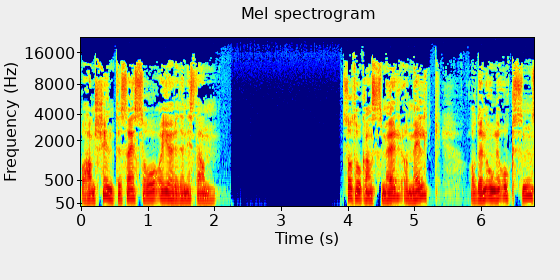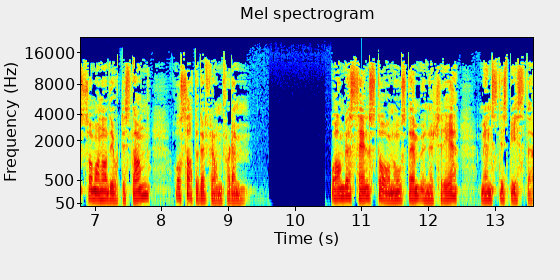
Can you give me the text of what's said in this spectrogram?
og han skyndte seg så å gjøre den i stand. Så tok han smør og melk, og den unge oksen som han hadde gjort i stand, og satte det fram for dem og han ble selv stående hos dem under treet mens de spiste.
